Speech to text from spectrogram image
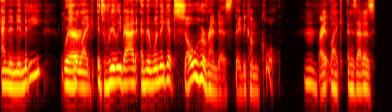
anonymity where Sure. like it's really bad and then when they get so horrendous they become cool. Hmm. Right? Like and is that as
